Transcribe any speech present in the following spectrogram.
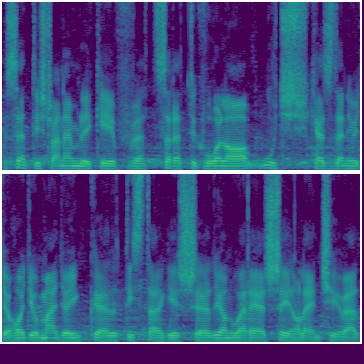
A Szent István emlékévet szerettük volna úgy kezdeni, hogy a hagyományaink tisztelg és január 1-én a lencsével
